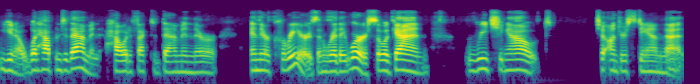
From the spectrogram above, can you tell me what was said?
you know what happened to them and how it affected them in their in their careers and where they were. So again, reaching out to understand that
